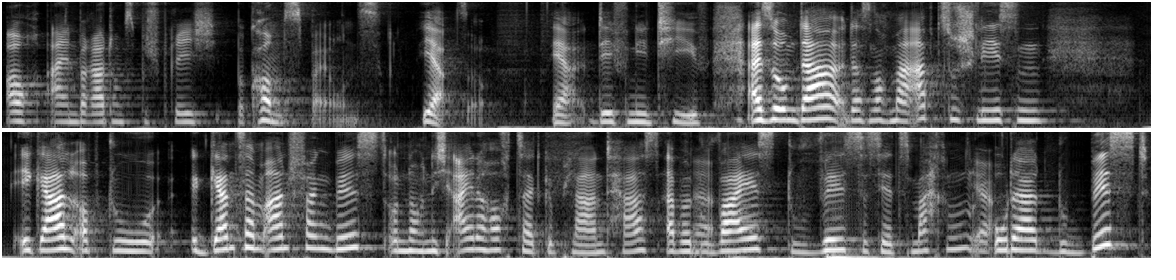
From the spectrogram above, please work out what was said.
auch ein Beratungsgespräch bekommst bei uns. Ja, So. ja, definitiv. Also um da das nochmal abzuschließen, egal ob du ganz am Anfang bist und noch nicht eine Hochzeit geplant hast, aber Ja. du weißt, du willst es jetzt machen Ja. oder du bist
